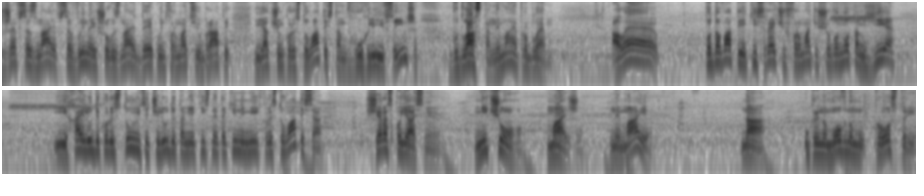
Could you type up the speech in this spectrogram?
вже все знає, все винайшов і знає, де яку інформацію брати і як чим користуватись там в гуглі і все інше, будь ласка, немає проблем. Але подавати якісь речі в форматі, що воно там є, і хай люди користуються, чи люди там якісь не такі не вміють користуватися, ще раз пояснюю, нічого майже немає на україномовному просторі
